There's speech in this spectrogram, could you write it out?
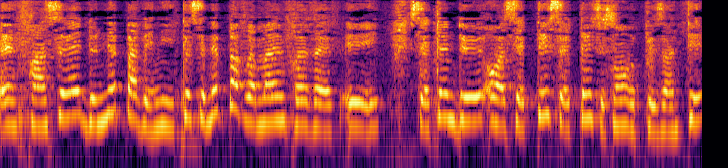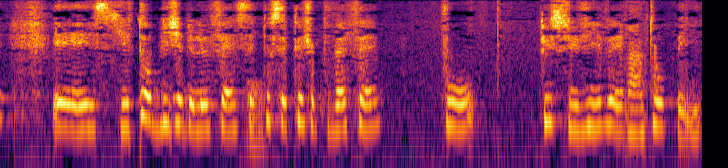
un français, de ne pas venir, que ce n'est pas vraiment un vrai rêve. Et certains d'eux ont accepté, certains se sont représentés et j'étais obligée de le faire. C'est tout ce que je pouvais faire pour puis survivre et rentrer au pays.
